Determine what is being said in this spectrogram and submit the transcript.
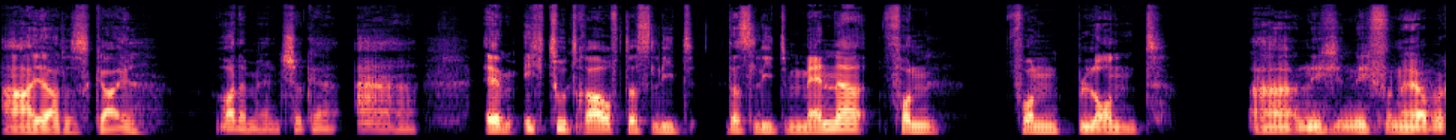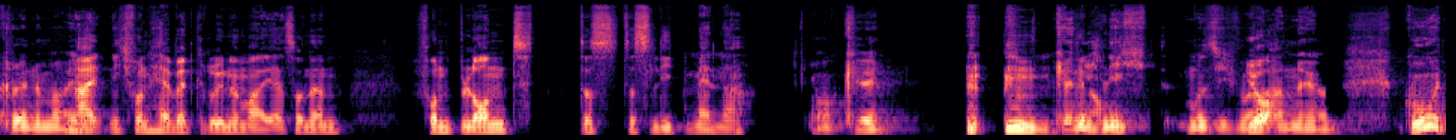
ah ja, das ist geil. Watermelon Sugar, ah. Ähm, ich tu drauf das Lied, das Lied Männer von, von Blond. Ah, nicht, nicht von Herbert Grönemeyer. Nein, nicht von Herbert Grönemeyer, sondern von Blond das, das Lied Männer. Okay. Kenne ich Genau. nicht, muss ich mal Ja. anhören. Gut,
